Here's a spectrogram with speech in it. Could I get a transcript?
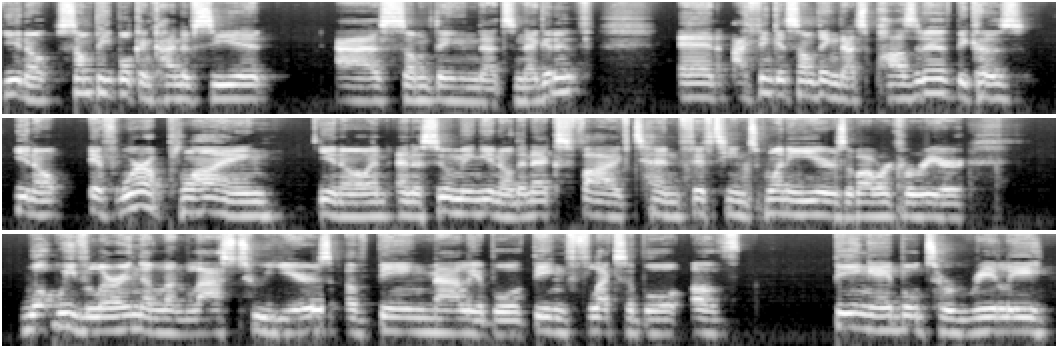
you know some people can kind of see it as something that's negative. And i think it's something that's positive because you know if we're applying you know, and, and assuming, you know, the next 5, 10, 15, 20 years of our career, what we've learned in the last two years of being malleable, being flexible, of being able to really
